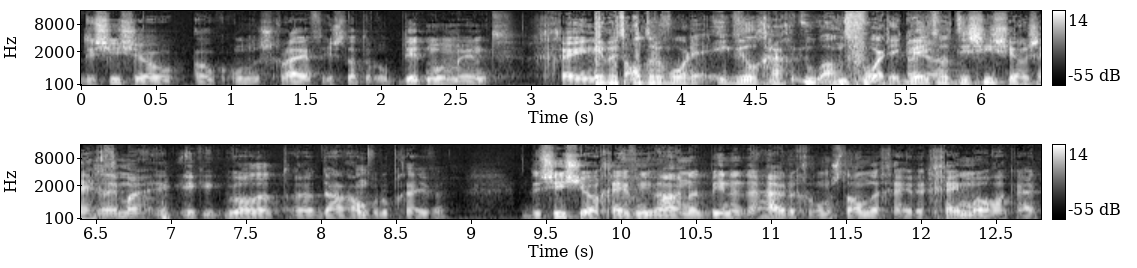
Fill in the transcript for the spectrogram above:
de CISO ook onderschrijft, is dat er op dit moment geen... Nee, met andere woorden, ik wil graag uw antwoord. Ik nou weet ja, wat de CISO zegt. Nee, maar ik, ik, ik wil dat, uh, daar antwoord op geven. De CISO geeft nu aan dat binnen de huidige omstandigheden... geen mogelijkheid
